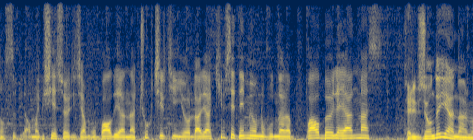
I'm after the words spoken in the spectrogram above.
Nasıl bir ama bir şey söyleyeceğim. Bu bal yiyenler çok çirkin yiyorlar ya. Kimse demiyor mu bunlara? Bal böyle yenmez. Televizyonda yiyenler mi?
